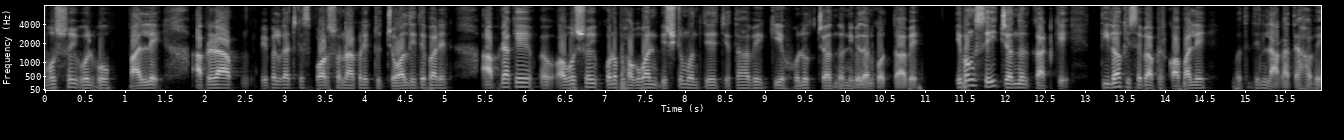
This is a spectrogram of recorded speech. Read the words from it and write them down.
অবশ্যই বলব পারলে আপনারা পেপল গাছকে স্পর্শ না করে একটু জল দিতে পারেন। আপনাকে অবশ্যই কোনো ভগবান বিষ্ণু মন্দিরে যেতে হবে, গিয়ে হলুদ চন্দন নিবেদন করতে হবে এবং সেই চন্দন কাঠকে তিলক হিসেবে আপনার কপালে প্রতিদিন লাগাতে হবে।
